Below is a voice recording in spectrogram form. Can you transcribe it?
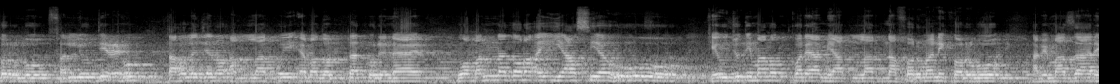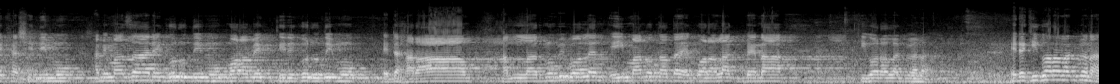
করব তাহলে যেন আল্লাহ ওই এবাদতটা করে নেয়। ও মান্নাদর আইয়াসিয়াহু, কেউ যদি মানত করে, আমি আল্লাহর নাফরমানি করব। আমি মাজারে খাসি দিমু, আমি মাজারে গরু দিমু, মরা ব্যক্তির গরু দিমু, এটা হারাম। আল্লাহর নবী বলেন, এই মানত আদায় করা লাগবে না। কি করা লাগবে না? এটা কি করা লাগবে না?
